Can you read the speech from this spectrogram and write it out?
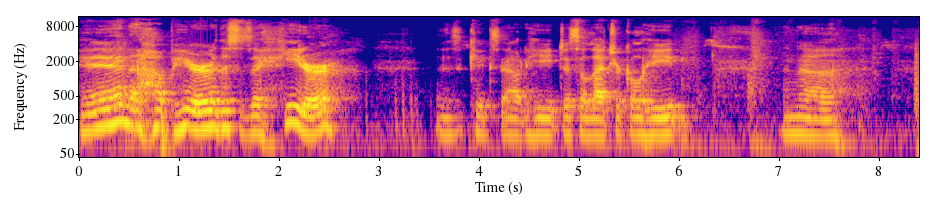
And up here, this is a heater. This kicks out heat, just electrical heat. And a uh,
